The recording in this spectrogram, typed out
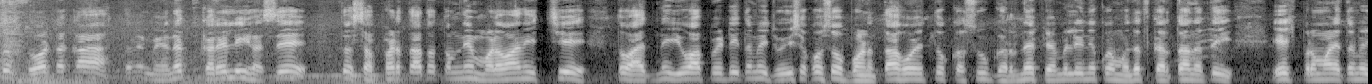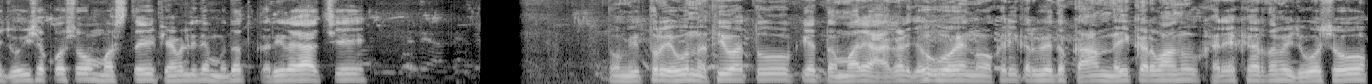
તો સો ટકા તમે મહેનત કરેલી હશે તો સફળતા તો તમને મળવાની જ છે. તો આજની યુવા પેઢી તમે જોઈ શકો છો, ભણતા હોય તો કશું ઘરને ફેમિલીને કોઈ મદદ કરતા નથી. એ જ પ્રમાણે તમે જોઈ શકો છો, મસ્ત એવી ફેમિલીને મદદ કરી રહ્યા છે. તો મિત્રો, એવું નથી હોતું કે તમારે આગળ જવું હોય, નોકરી કરવી હોય તો કામ નહીં કરવાનું. ખરેખર તમે જુઓ છો,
